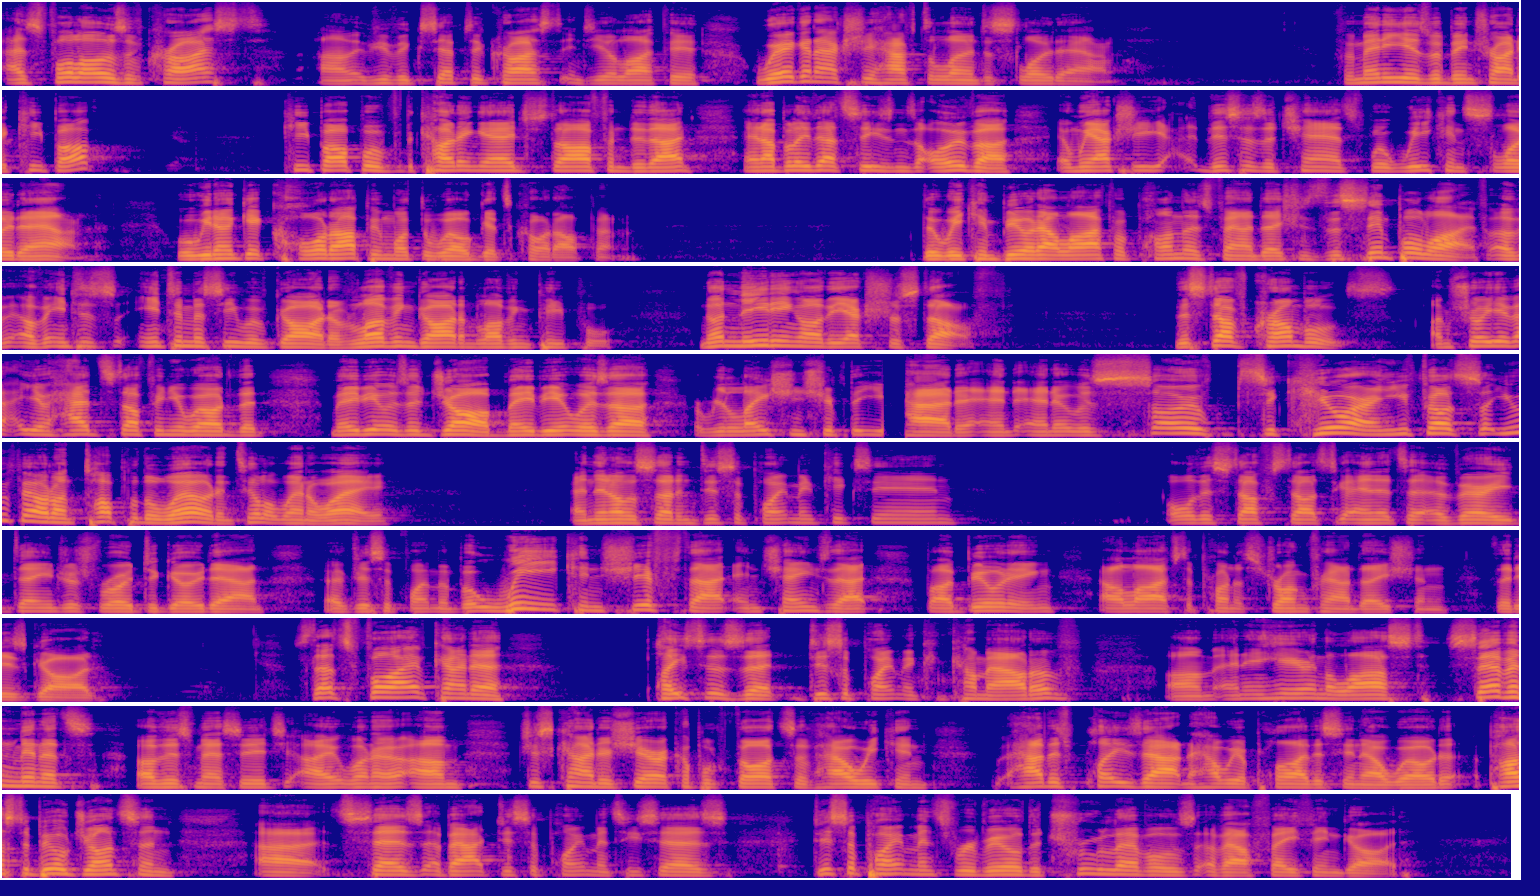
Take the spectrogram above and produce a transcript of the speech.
as followers of Christ, um, if you've accepted Christ into your life here, we're going to actually have to learn to slow down. For many years, we've been trying to keep up, keep up with the cutting edge stuff and do that. And I believe that season's over. And we actually, this is a chance where we can slow down, where we don't get caught up in what the world gets caught up in that we can build our life upon those foundations the simple life of, of intimacy with God, of loving God and loving people, not needing all the extra stuff. This stuff crumbles. I'm sure you've, you've had stuff in your world that maybe it was a job, maybe it was a, a relationship that you had, and, and it was so secure, and you felt, so, you felt on top of the world until it went away. And then all of a sudden, disappointment kicks in, all this stuff starts to, and it's a, a, very dangerous road to go down of disappointment. But we can shift that and change that by building our lives upon a strong foundation that is God. So that's five kind of places that disappointment can come out of. Um, and here in the last seven minutes of this message, I want to um, just kind of share a couple thoughts of how we can, how this plays out and how we apply this in our world. Pastor Bill Johnson uh, says about disappointments, he says, Disappointments reveal the true levels of our faith in God.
